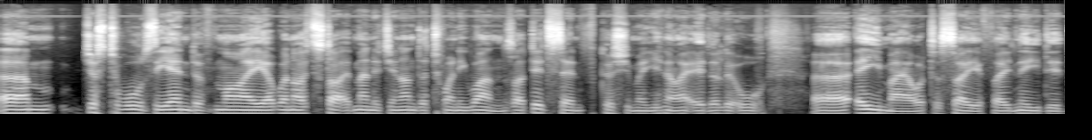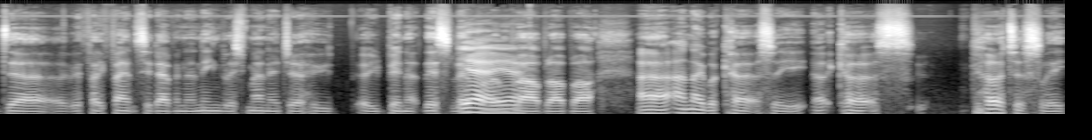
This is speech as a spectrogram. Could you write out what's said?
um, just towards the end of my uh, when I started managing under 21s, I did send Fukushima United a little uh, email to say if they needed uh, if they fancied having an English manager who who'd been at this level Yeah, and yeah. blah blah blah, uh, and they were courtesy uh, courteous. Courteously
